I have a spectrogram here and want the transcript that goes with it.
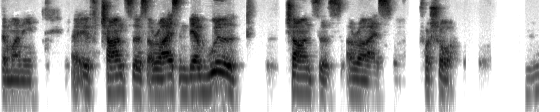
the money uh, if chances arise, and there will chances arise for sure. Mm-hmm.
